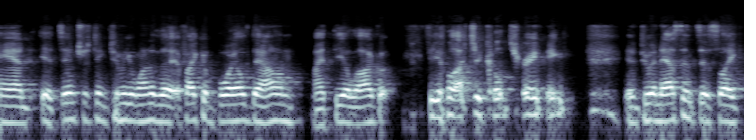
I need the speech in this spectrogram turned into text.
and it's interesting to me, one of the, if I could boil down my theological, theological training into an essence, it's like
